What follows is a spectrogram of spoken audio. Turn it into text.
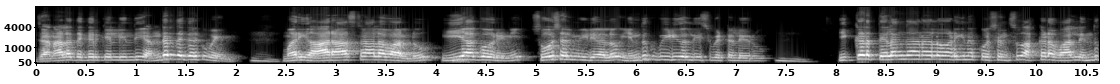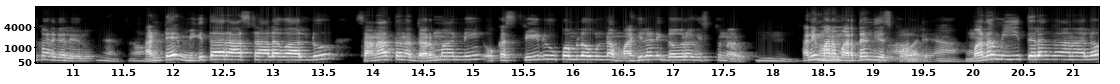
జనాల దగ్గరికి వెళ్ళింది అందరి దగ్గరికి పోయింది. మరి ఆ రాష్ట్రాల వాళ్ళు ఈ అఘోరిని సోషల్ మీడియాలో ఎందుకు వీడియోలు తీసి పెట్టలేరు. ఇక్కడ తెలంగాణలో అడిగిన క్వశ్చన్స్ అక్కడ వాళ్ళు ఎందుకు అడగలేరు. అంటే మిగతా రాష్ట్రాల వాళ్ళు సనాతన ధర్మాన్ని ఒక స్త్రీ రూపంలో ఉన్న మహిళని గౌరవిస్తున్నారు. అని మనం. అర్థం చేసుకోవాలి. మనం ఈ తెలంగాణలో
